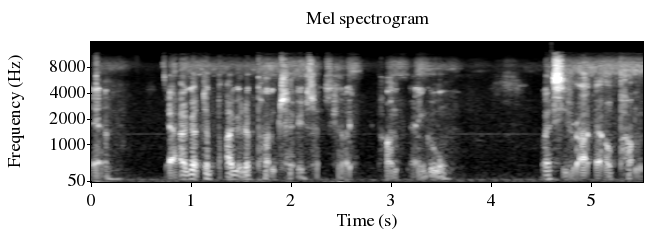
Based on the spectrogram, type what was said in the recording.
Yeah. Yeah, I got the I got a pump too, so it's like pump angle. Unless he's right, that'll pump.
